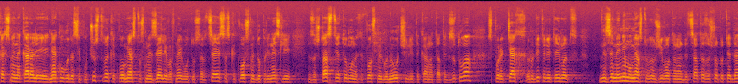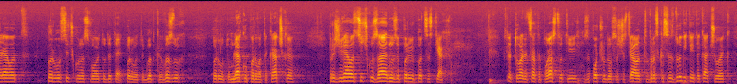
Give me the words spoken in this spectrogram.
как сме накарали някого да се почувства, какво място сме взели в неговото сърце, с какво сме допринесли за щастието му, на какво сме го научили и така нататък. Затова, според тях, родителите имат незаменимо място в живота на децата, защото те даряват първо всичко на своето дете. Първата глътка въздух, първото мляко, първата крачка. Преживяват всичко заедно за първи път с тях. След това децата порастват и започват да осъществяват връзка с другите и така човек –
